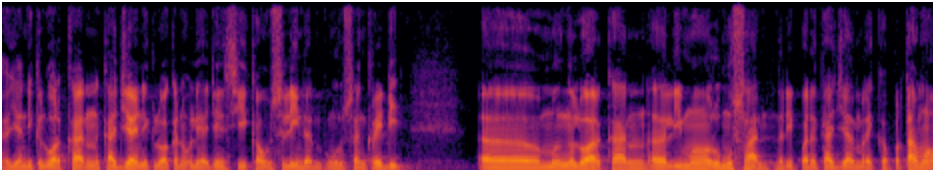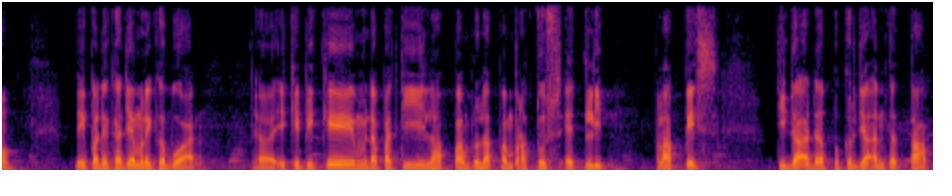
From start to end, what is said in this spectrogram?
uh, yang dikeluarkan kajian yang dikeluarkan oleh agensi kaunseling dan pengurusan kredit. Uh, mengeluarkan uh, lima rumusan daripada kajian mereka. Pertama, daripada kajian mereka buat, uh, AKPK mendapati 88% atlet pelapis. Tidak ada pekerjaan tetap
